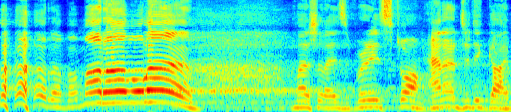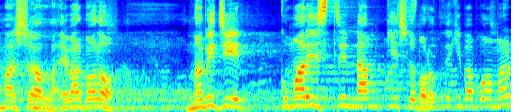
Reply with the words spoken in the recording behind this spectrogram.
স্ট্রং এবার বলো, নবীজির কুমারী স্ত্রীর নাম কি ছিল? বলো দেখি বাবু আমার।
